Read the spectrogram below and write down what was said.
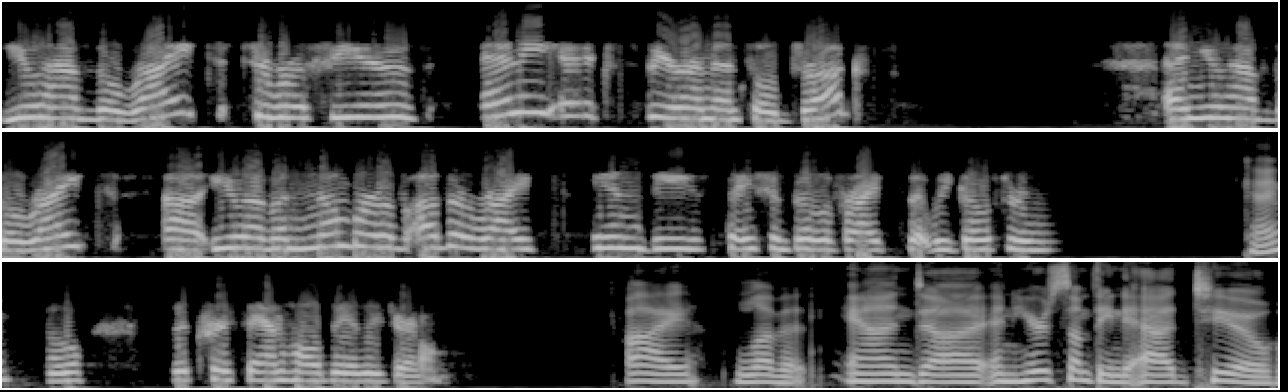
You have the right to refuse any experimental drugs, and you have the right, uh, you have a number of other rights in these patient bill of rights that we go through Okay. the KrisAnne Hall Daily Journal. I love it. And uh, and here's something to add too.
